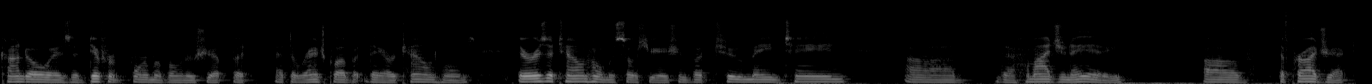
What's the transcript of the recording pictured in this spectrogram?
condo is a different form of ownership, but at the ranch club they are townhomes. There is a townhome association, but to maintain uh, the homogeneity of the project,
